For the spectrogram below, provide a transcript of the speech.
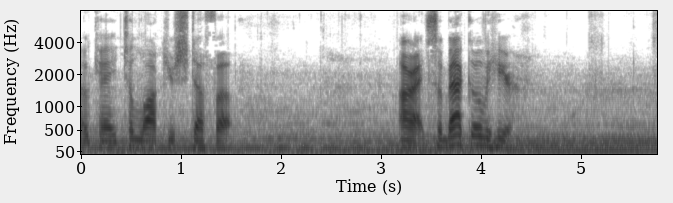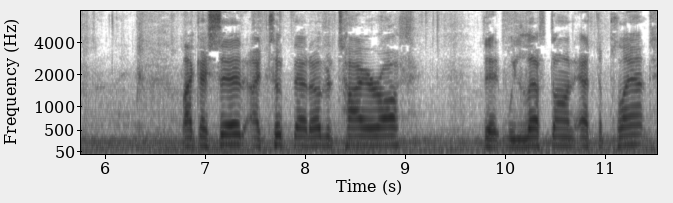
okay to lock your stuff up all right, so back over here. Like I said, I took that other tire off that we left on at the plant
